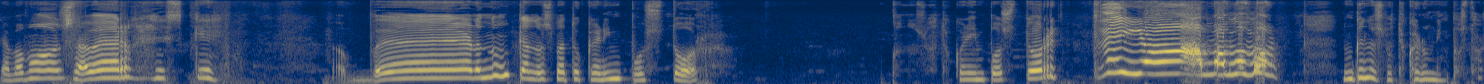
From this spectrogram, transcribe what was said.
Ya vamos a ver. Es que. A ver, nunca nos va a tocar impostor. Nunca nos va a tocar impostor. ¡Tío! Nunca nos va a tocar un impostor.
